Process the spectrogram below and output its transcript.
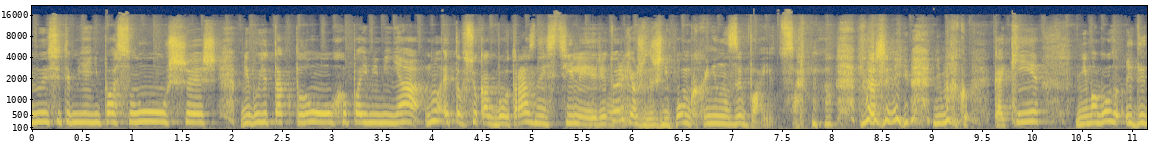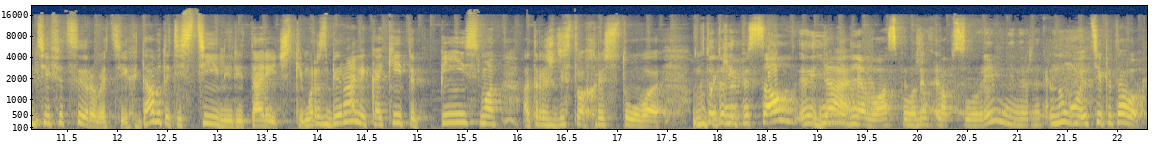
ну если ты меня не послушаешь, мне будет так плохо, пойми меня. Ну, это все как бы вот разные стили риторики, я уже даже не помню, как они называются. даже не, не могу. Какие, не могу идентифицировать их, да, вот эти стили риторические. Мы разбирали какие-то письма от Рождества Христова. Ну, Кто-то какие... написал э, именно для вас, положив да. капсулу времени, наверняка. Ну, типа того.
